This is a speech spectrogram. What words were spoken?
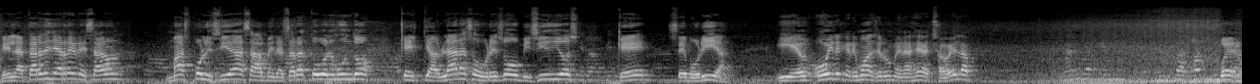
En la tarde ya regresaron más policías a amenazar a todo el mundo que el que hablara sobre esos homicidios que se morían. Y hoy le queremos hacer un homenaje a Chabela. Bueno,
